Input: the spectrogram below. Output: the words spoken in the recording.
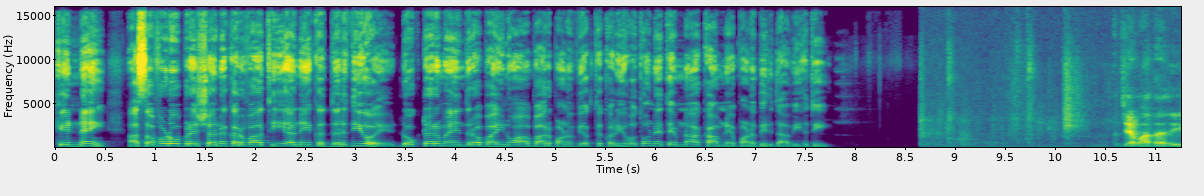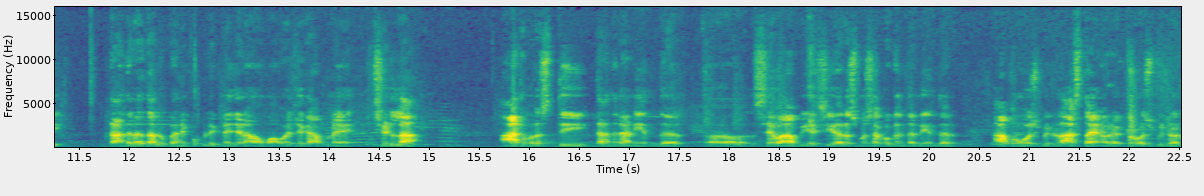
કે નહીં, આ સફળ ઓપરેશન કરવાથી અનેક દર્દીઓએ ડોક્ટર મહેન્દ્રભાઈનો આભાર પણ વ્યક્ત કર્યો હતો અને તેમના કામને પણ બિરદાવી હતી. જય માતાજી. ધાંધરા તાલુકાની પબ્લિકને જણાવવામાં આવે છે કે આપણે છેલ્લા આઠ વર્ષથી ધાંધરાની અંદર સેવા આપીએ છીએ હરસમસા ભગંદરની અંદર. આપણું હોસ્પિટલ આસ્થા એનોરેક્ટર હોસ્પિટલ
